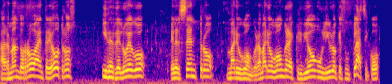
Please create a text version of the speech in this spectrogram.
Armando Roa, entre otros, y desde luego en el centro Mario Góngora. Mario Góngora escribió un libro que es un clásico,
